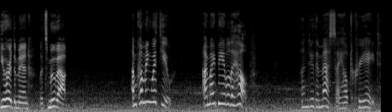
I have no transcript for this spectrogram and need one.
You heard the man. Let's move out. I'm coming with you. I might be able to help. Undo the mess I helped create.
